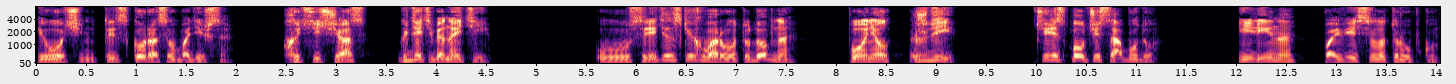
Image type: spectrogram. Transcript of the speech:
и очень. Ты скоро освободишься?» «Хоть сейчас? Где тебя найти?» «У Сретенских ворот. Удобно?» «Понял. Жди. Через полчаса буду». Ирина повесила трубку.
